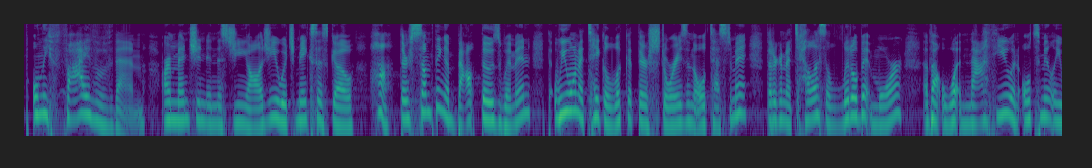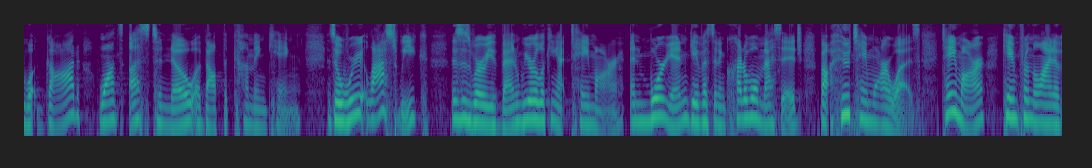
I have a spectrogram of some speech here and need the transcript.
but only five of them are mentioned in this genealogy, which makes us go, huh, there's something about those women that we want to take a look at their stories in the Old Testament that are going to tell us a little bit more about what Matthew and ultimately what God wants us to know about the coming king. And so we last week, this is where we've been, we were looking at Tamar, and Morgan gave us an incredible message about who Tamar was. Tamar came from the line of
